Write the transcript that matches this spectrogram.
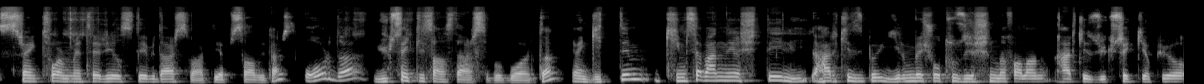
Strength for Materials diye bir ders vardı. Yapısal bir ders. Orada yüksek lisans dersi bu bu arada. Yani gittim kimse benimle yaşıt değil. Herkes böyle 25-30 yaşında falan. Herkes yüksek yapıyor.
